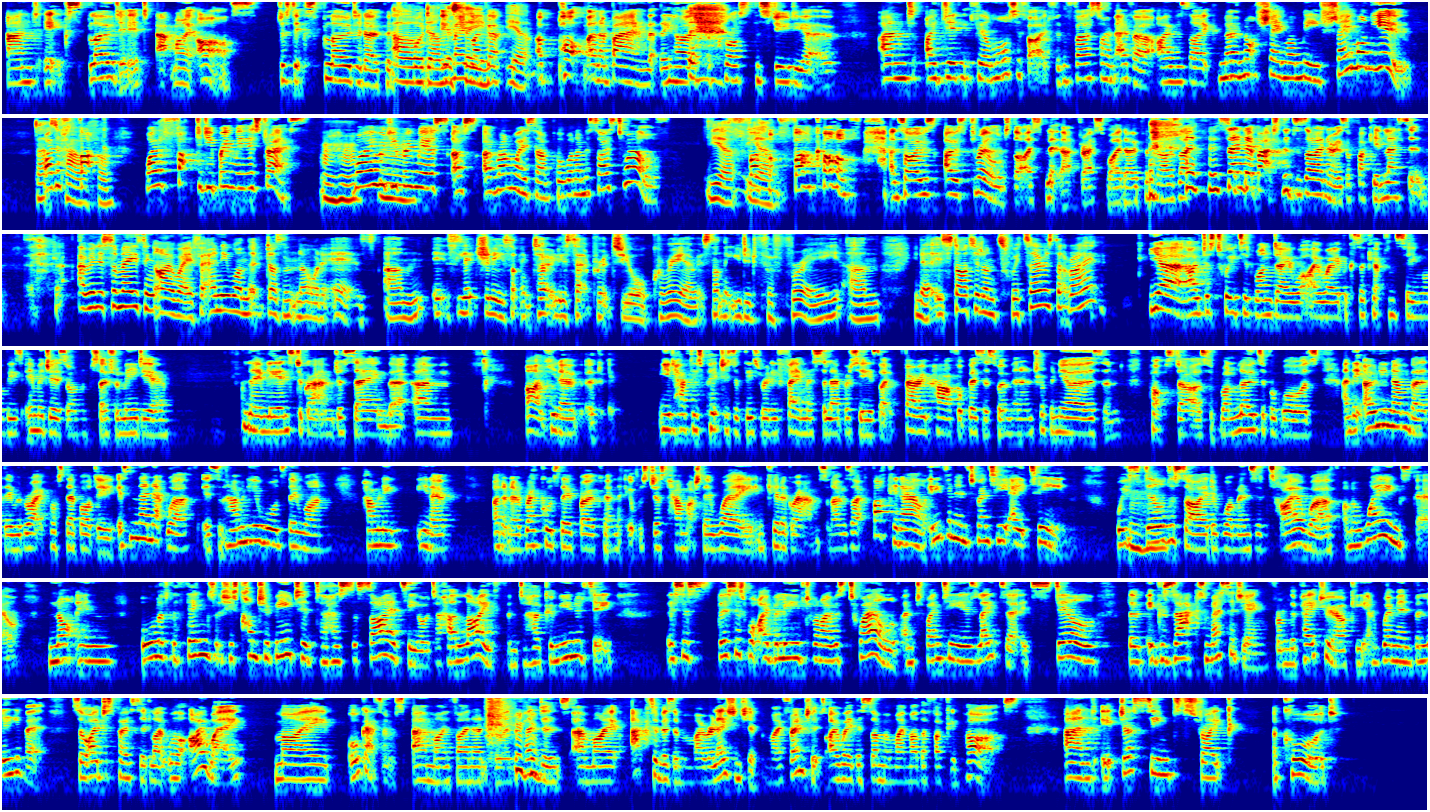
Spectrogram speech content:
And it exploded at my ass just exploded open. Oh, down it the made seam. like a, yeah. a pop and a bang that they heard across the studio. And I didn't feel mortified for the first time ever. I was like, no, not shame on me, shame on you. That's why the powerful. Fuck, why the fuck did you bring me this dress? Mm-hmm, why would mm-hmm. you bring me a, a, a, runway sample when I'm a size 12? Yeah, fuck, yeah. fuck off. And so I was, I was thrilled that I split that dress wide open. And I was like, send it back to the designer as a fucking lesson. I mean, it's amazing I Weigh for anyone that doesn't know what it is. Um, it's literally something totally separate to your career. It's something you did for free. Um, you know, it started on Twitter. Is that right? Yeah, I just tweeted one day what I weigh because I kept on seeing all these images on social media, namely Instagram, just saying that, um, uh, you know, you'd have these pictures of these really famous celebrities, like very powerful businesswomen, entrepreneurs, and pop stars who'd won loads of awards. And the only number they would write across their body isn't their net worth, isn't how many awards they won, how many, you know, I don't know, records they've broken. It was just how much they weigh in kilograms. And I was like, fucking hell, even in 2018, we mm-hmm. still decide a woman's entire worth on a weighing scale, not in all of the things that she's contributed to her society or to her life and to her community. This is this is what I believed when I was 12 and 20 years later it's still the exact messaging from the patriarchy and women believe it. So I just posted like, well, I weigh my orgasms and my financial independence and my activism and my relationship and my friendships. I weigh the sum of my motherfucking parts. And it just seemed to strike a chord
